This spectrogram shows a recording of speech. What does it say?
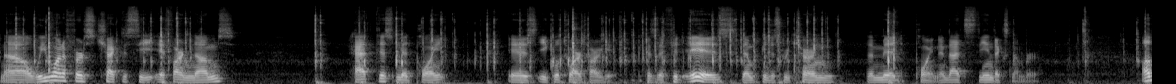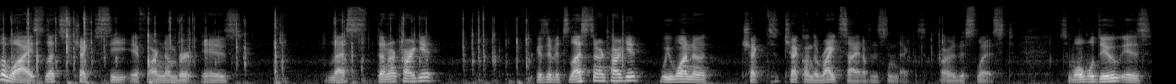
Now we want to first check to see if our nums at this midpoint is equal to our target. Because if it is, then we can just return the midpoint, and that's the index number. Otherwise, let's check to see if our number is less than our target. Because if it's less than our target, we want to check check on the right side of this index or this list. So what we'll do is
